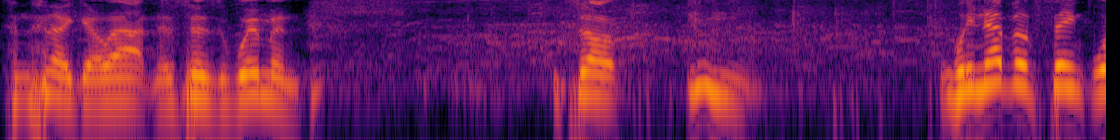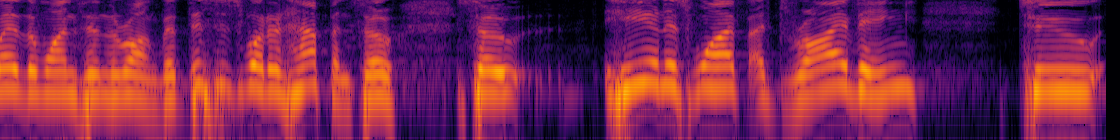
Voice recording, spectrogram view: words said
and then I go out and it says women. So we never think we're the ones in the wrong, but this is what had happened. So, so he and his wife are driving to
